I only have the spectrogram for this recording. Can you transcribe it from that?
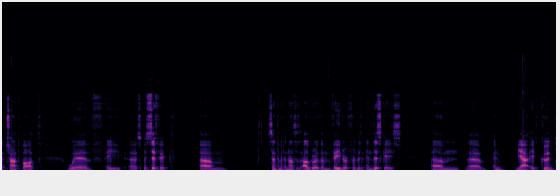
a chatbot with a, a specific um, sentiment analysis algorithm VADER for this in this case um, uh, and yeah it could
